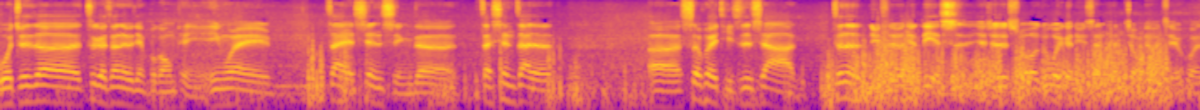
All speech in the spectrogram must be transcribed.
我觉得这个真的有点不公平，因为在现行的，在现在的呃社会体制下，真的女生有点劣势。也就是说，如果一个女生很久没有结婚，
